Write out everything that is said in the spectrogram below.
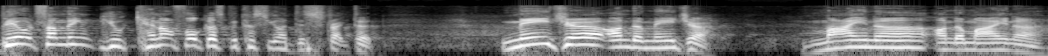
build something, you cannot focus because you are distracted. Major on the major, minor on the minor.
